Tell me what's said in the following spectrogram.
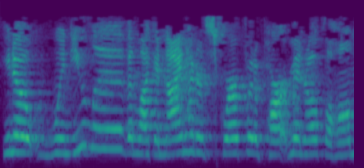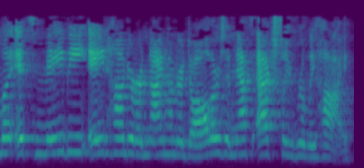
You know, when you live in like a 900 square foot apartment in Oklahoma, it's maybe 800 or 900 dollars, and that's actually really high.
